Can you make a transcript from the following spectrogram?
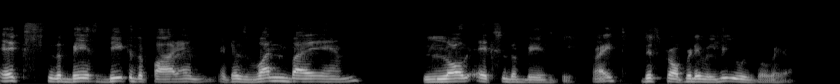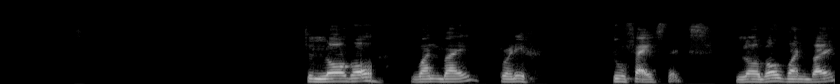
x to the base b to the power m, it is 1 by m log x to the base b, right? This property will be used over here. So log of 1 by 2256. Log of 1 by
